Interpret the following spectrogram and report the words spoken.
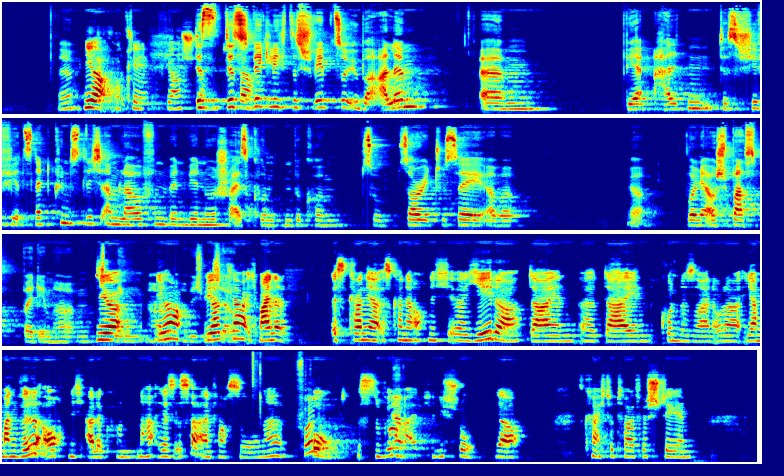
Ne? Ja, also okay. Ja, stimmt, das, das wirklich, das schwebt so über allem. Ähm, wir halten das Schiff jetzt nicht künstlich am Laufen, wenn wir nur Scheißkunden bekommen. So, sorry to say, aber ja, wollen ja auch Spaß bei dem haben. Deswegen ja, hab, ja, hab ja klar. Ich meine, es kann ja, es kann ja auch nicht äh, jeder dein, äh, dein Kunde sein. Oder ja, man will auch nicht alle Kunden. Es ist ja einfach so, ne? Voll. Punkt. Das ist eine Wahrheit, ja. finde ich schon. Ja. Das kann ich total verstehen.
